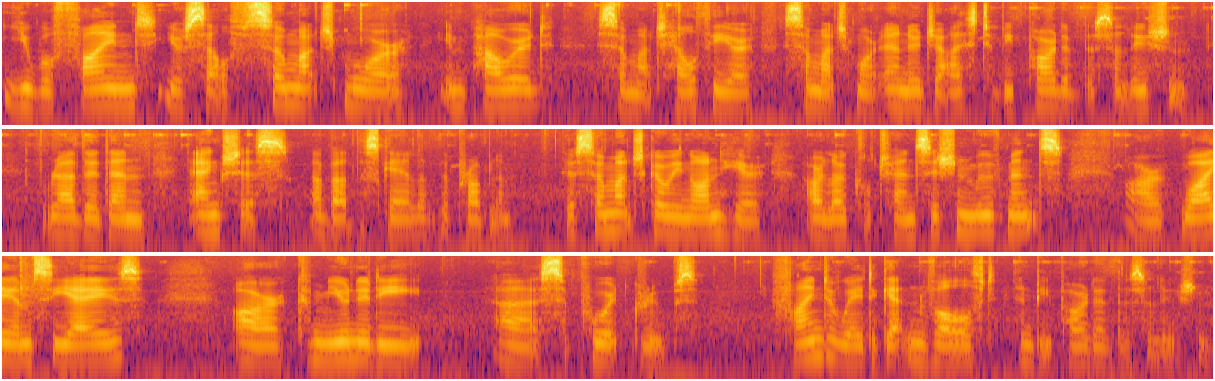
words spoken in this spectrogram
you will find yourself so much more empowered, so much healthier, so much more energized to be part of the solution rather than anxious about the scale of the problem. There's so much going on here our local transition movements, our YMCAs, our community uh, support groups. Find a way to get involved and be part of the solution.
